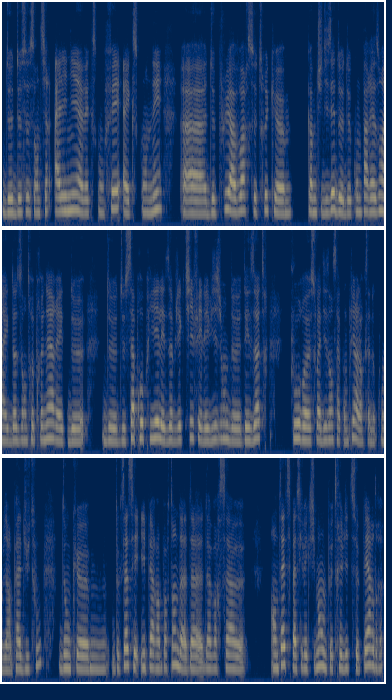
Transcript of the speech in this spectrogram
de, de, se sentir aligné avec ce qu'on fait, avec ce qu'on est, de plus avoir ce truc comme tu disais, de, de comparaison avec d'autres entrepreneurs et de, de, de s'approprier les objectifs et les visions de, des autres pour euh, soi-disant s'accomplir alors que ça ne convient pas du tout. Donc, euh, donc ça, c'est hyper important d'avoir ça euh, en tête parce qu'effectivement, on peut très vite se perdre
